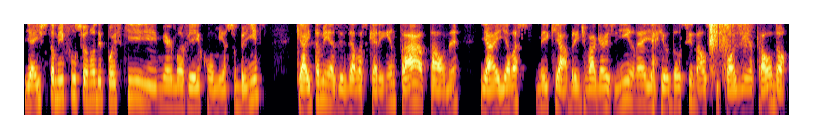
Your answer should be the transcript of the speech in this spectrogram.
E aí isso também funcionou depois que minha irmã veio com minhas sobrinhas, que aí também às vezes elas querem entrar tal, né? E aí elas meio que abrem devagarzinho, né? E aí eu dou o sinal se podem entrar ou não.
